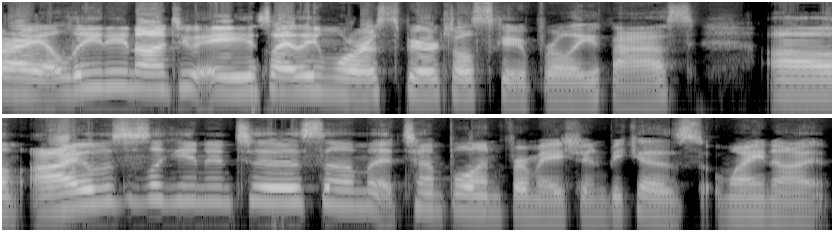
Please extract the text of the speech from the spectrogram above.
All right, leaning onto a slightly more spiritual scoop really fast. Um, I was just looking into some temple information because why not?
